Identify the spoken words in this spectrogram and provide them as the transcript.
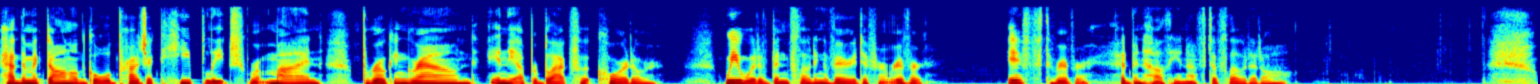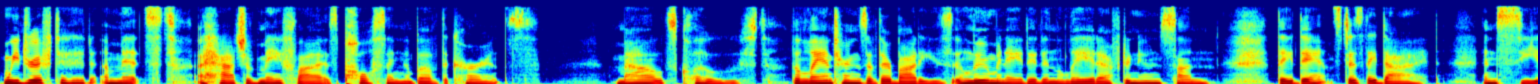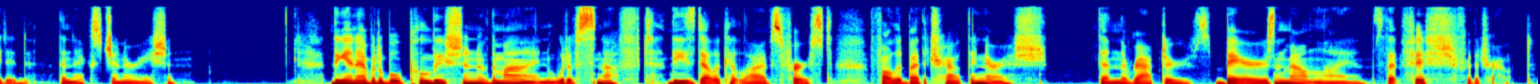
Had the McDonald Gold Project heap leach mine broken ground in the upper Blackfoot corridor, we would have been floating a very different river, if the river had been healthy enough to float at all. We drifted amidst a hatch of mayflies pulsing above the currents, mouths closed, the lanterns of their bodies illuminated in the late afternoon sun. They danced as they died and seeded the next generation. The inevitable pollution of the mine would have snuffed these delicate lives first, followed by the trout they nourish, then the raptors, bears, and mountain lions that fish for the trout.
